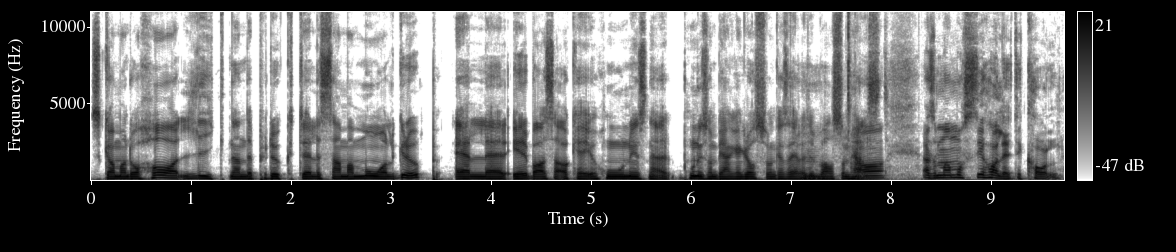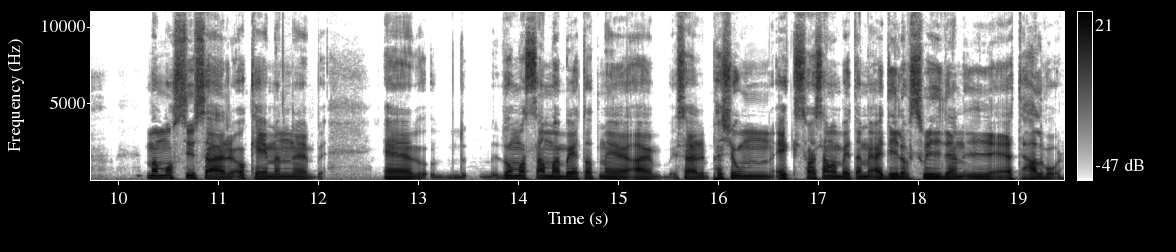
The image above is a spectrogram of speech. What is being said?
Ska man då ha liknande produkter eller samma målgrupp? Eller är det bara så här, okej hon är här, hon är som Bianca Grosso, hon kan säga typ Mm. vad som Ja, helst. Alltså man måste ju ha lite koll. Man måste ju så här, okej men eh, eh, de har samarbetat med, eh, så här, person X har samarbetat med Ideal of Sweden i ett halvår.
